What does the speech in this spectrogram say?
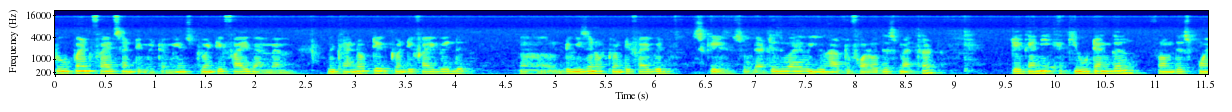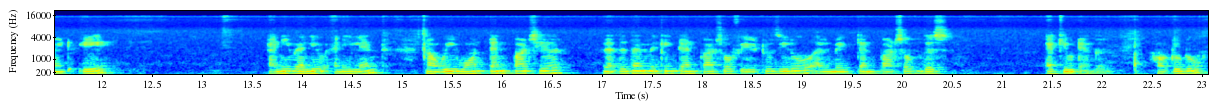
2.5 centimeter means 25 mm. We cannot take 25 with uh, division of 25 with scale. So that is why you have to follow this method. Take any acute angle from this point A any value any length. Now we want 10 parts here. Rather than making 10 parts of A to 0 I'll make 10 parts of this acute angle. How to do?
